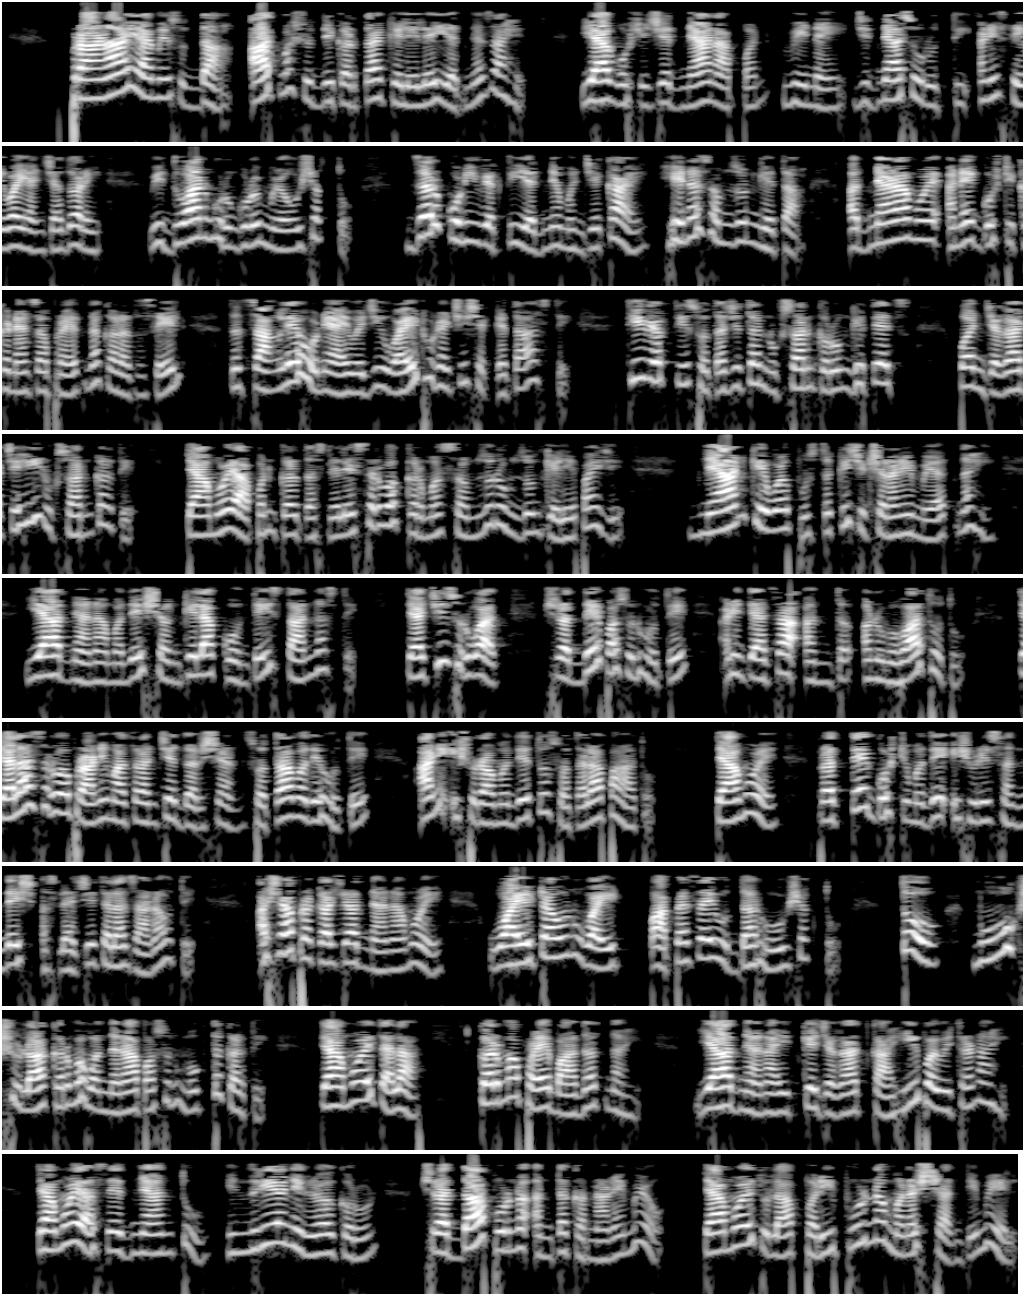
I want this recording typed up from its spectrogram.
प्राणायामे सुद्धा आत्मशुद्धीकरता केलेले यज्ञच आहेत. या गोष्टीचे ज्ञान आपण विनय जिज्ञासू वृत्ती आणि सेवा यांच्याद्वारे विद्वान गुरुकडून मिळवू शकतो. जर कोणी व्यक्ती यज्ञ म्हणजे काय हे न समजून घेता अज्ञानामुळे अनेक गोष्टी करण्याचा प्रयत्न करत असेल तर चांगले होण्याऐवजी वाईट होण्याची शक्यता असते. ती व्यक्ती स्वतःचे तर नुकसान करून घेतेच पण जगाचेही नुकसान करते. त्यामुळे आपण करत असलेले सर्व कर्म समजून उमजून केले पाहिजे. ज्ञान केवळ पुस्तकी शिक्षणाने मिळत नाही. या ज्ञानामध्ये शंकेला कोणतेही स्थान नसते. त्याची सुरुवात श्रद्धेपासून होते आणि त्याचा अंत अनुभवात होतो. त्याला सर्व प्राणीमात्रांचे दर्शन स्वतःमध्ये होते आणि ईश्वरामध्ये तो स्वतःला पाहतो. त्यामुळे प्रत्येक गोष्टीमध्ये ईश्वरी संदेश असल्याचे त्याला जाणवते. अशा प्रकारच्या ज्ञानामुळे वाईटाहून वाईट पाप्याचाही उद्धार होऊ शकतो. तो मुमुक्षुला कर्मबंधनापासून मुक्त करते. त्यामुळे त्याला कर्मफळे बाधत नाही. या ज्ञाना इतके जगात काहीही पवित्र नाही. त्यामुळे असे ज्ञान तू इंद्रिय निग्रह करून श्रद्धापूर्ण अंतकरणाने मिळव. त्यामुळे तुला परिपूर्ण मनशांती मिळेल.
